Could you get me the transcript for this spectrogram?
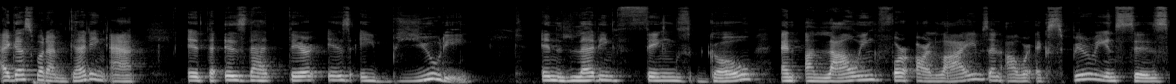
I guess what I'm getting at is that there is a beauty in letting things go and allowing for our lives and our experiences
